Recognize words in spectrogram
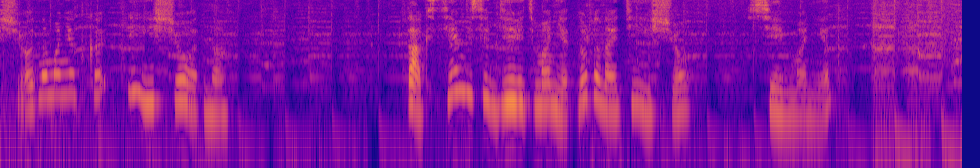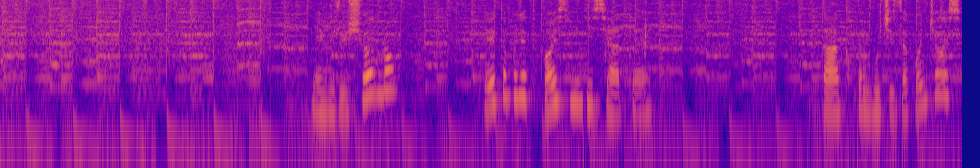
Еще одна монетка и еще одна. Так, 79 монет. Нужно найти еще 7 монет. Я вижу еще одну. Это будет 80 -е. Так, прыгучесть закончилась.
